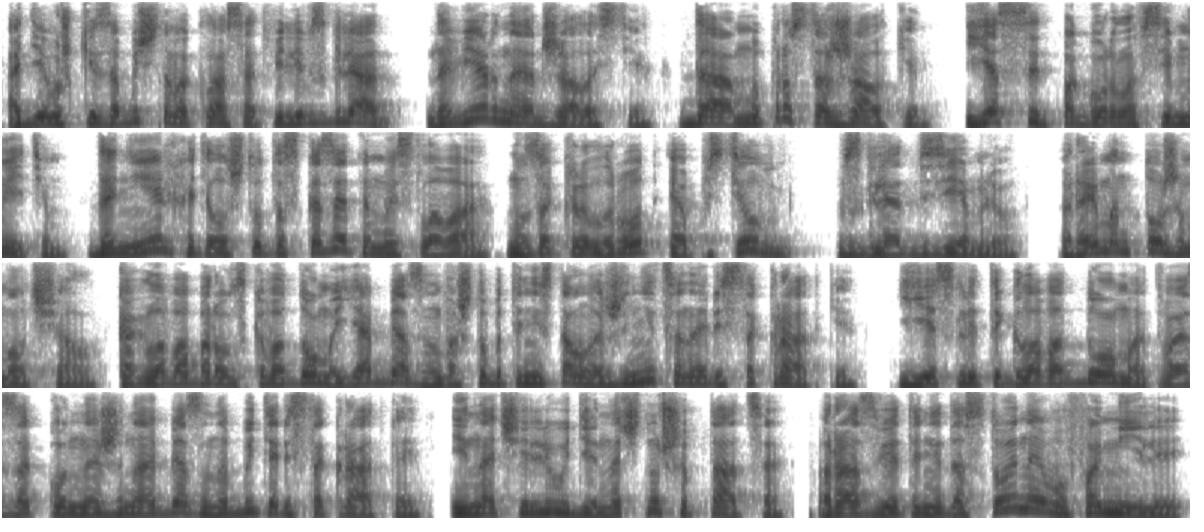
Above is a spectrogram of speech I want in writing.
А девушки из обычного класса отвели взгляд, наверное, от жалости. Да, мы просто жалки. Я сыт по горло всем этим. Даниэль хотел что-то сказать на мои слова, но закрыл рот и опустил взгляд в землю. Рэймонд тоже молчал. Как глава баронского дома, я обязан во что бы то ни стало жениться на аристократке. Если ты глава дома, твоя законная жена обязана быть аристократкой. Иначе люди начнут шептаться, разве это недостойно его фамилии,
